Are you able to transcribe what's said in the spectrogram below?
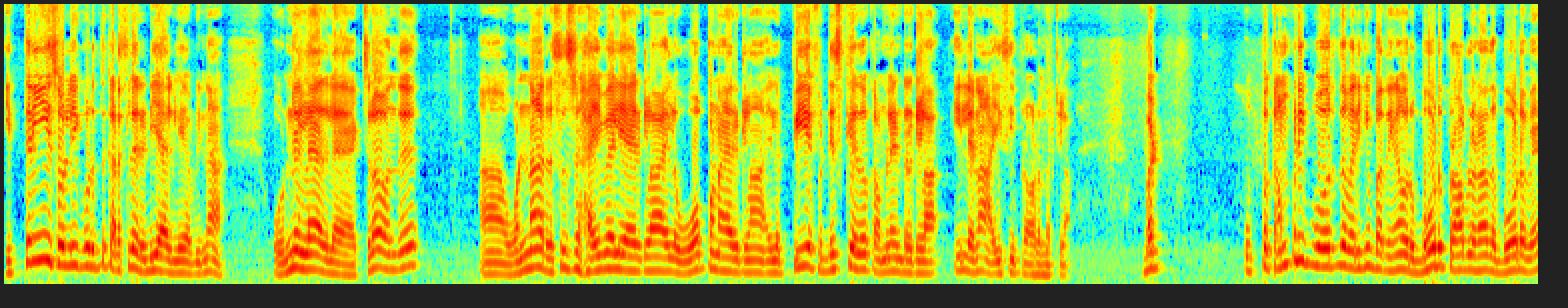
இத்தனையும் சொல்லி கொடுத்து கடைசியில் ரெடி ஆகலையே அப்படின்னா ஒன்றும் இல்லை. அதில் ஆக்சுவலாக வந்து ஒன்றா ரெசிஸ்டர் ஹை வேலி ஆகிருக்கலாம் இல்லை ஓப்பன் ஆகிருக்கலாம் இல்லை பிஎஃப் டிஸ்க் ஏதோ கம்ப்ளைண்ட் இருக்கலாம் இல்லைனா ஐசி ப்ராப்ளம் இருக்கலாம். பட் இப்போ கம்பெனி பொறுத்த வரைக்கும் பார்த்தீங்கன்னா ஒரு போர்டு ப்ராப்ளம்னா அந்த போர்டவே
